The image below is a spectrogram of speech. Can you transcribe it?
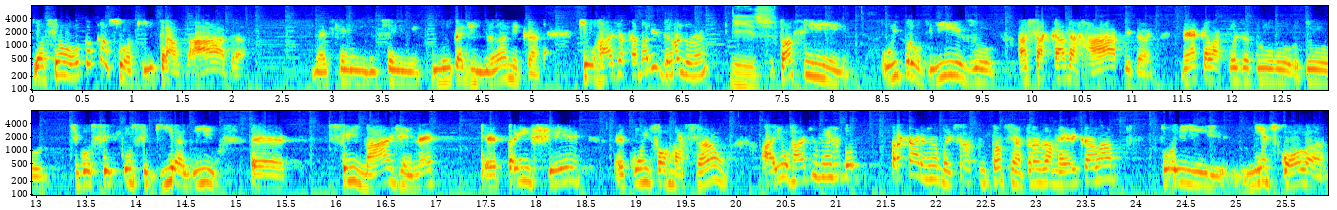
ia ser uma outra pessoa aqui, travada, né, sem, sem muita dinâmica, que o rádio acaba lidando, né? Isso. Então, assim, o improviso, a sacada rápida, né, aquela coisa do, do de você conseguir ali, é, sem imagem, né, é, preencher é, com informação, aí o rádio me ajudou pra caramba. Então, assim, a Transamérica, ela foi minha escola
